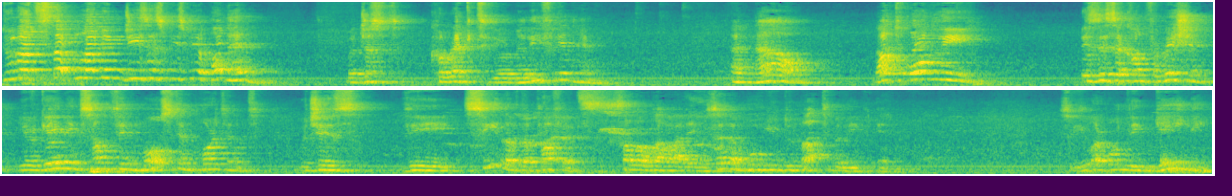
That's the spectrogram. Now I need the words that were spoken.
Do not stop loving Jesus, peace be upon him. But just correct your belief in him. And now, not only is this a confirmation, you're gaining something most important, which is the seal of the prophets, وسلم, whom you do not believe in. So you are only gaining.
